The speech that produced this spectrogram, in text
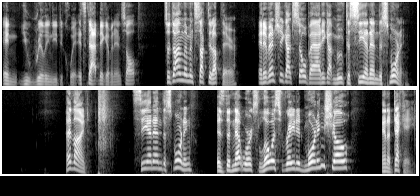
and you really need to quit. It's that big of an insult. So Don Lemon sucked it up there and eventually got so bad he got moved to CNN this morning. Headline CNN this morning is the network's lowest rated morning show in a decade.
